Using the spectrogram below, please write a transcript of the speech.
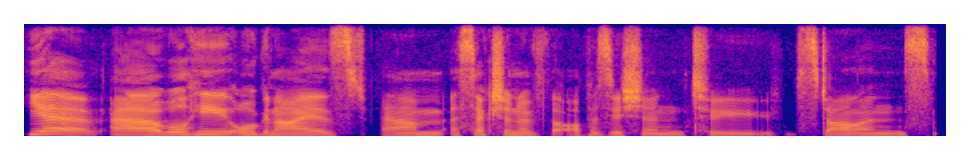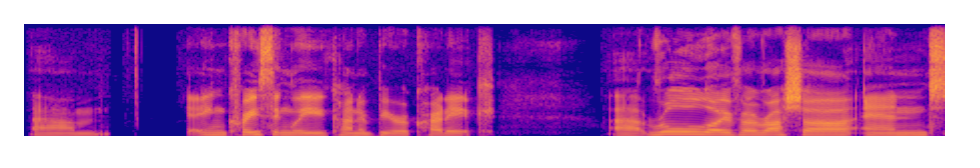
Yeah, uh, well, he organised um, a section of the opposition to Stalin's um, increasingly kind of bureaucratic uh, rule over Russia. And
